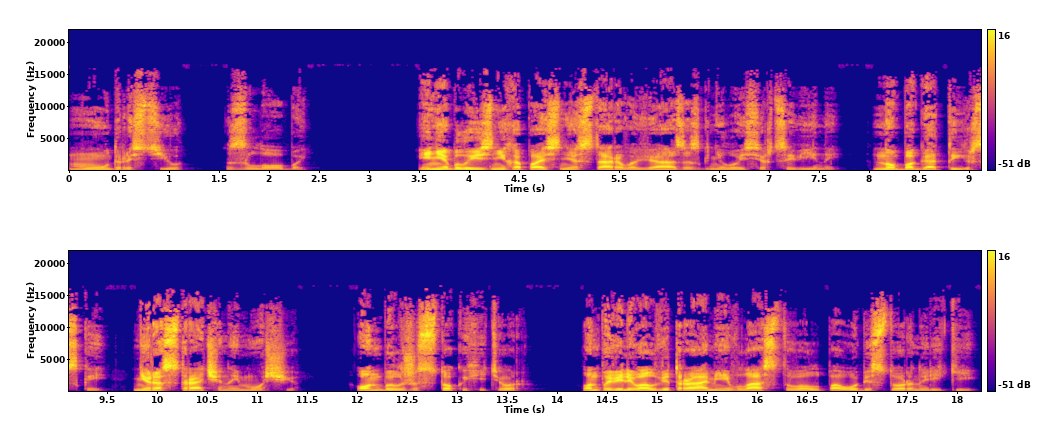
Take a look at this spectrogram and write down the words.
мудростью, злобой. И не было из них опаснее старого вяза с гнилой сердцевиной, но богатырской, нерастраченной мощью. Он был жесток и хитер. Он повелевал ветрами и властвовал по обе стороны реки.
